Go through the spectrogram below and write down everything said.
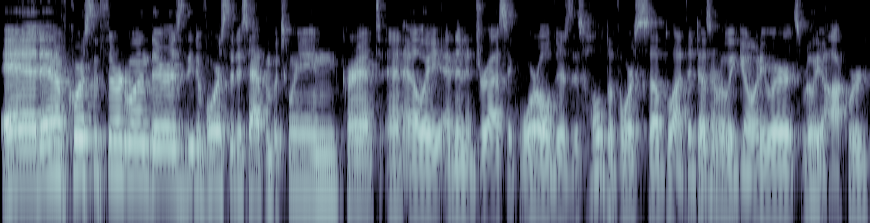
And then, of course, the third one, there is the divorce that has happened between Grant and Ellie. And then in Jurassic World, there's this whole divorce subplot that doesn't really go anywhere. It's really awkward.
